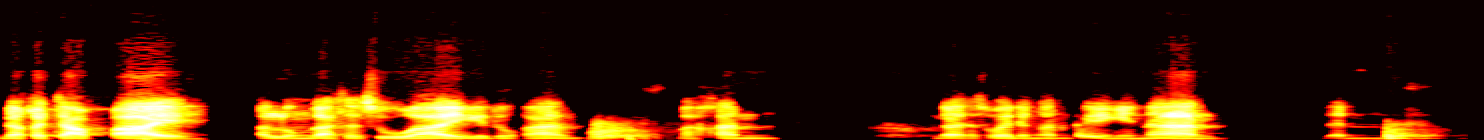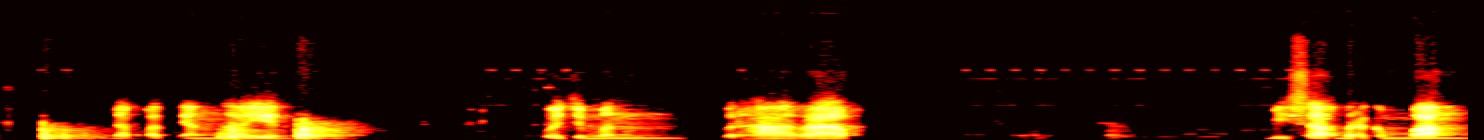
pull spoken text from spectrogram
nggak kecapai, lalu nggak sesuai gitu kan, bahkan nggak sesuai dengan keinginan dan dapat yang lain, gue cuman berharap bisa berkembang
